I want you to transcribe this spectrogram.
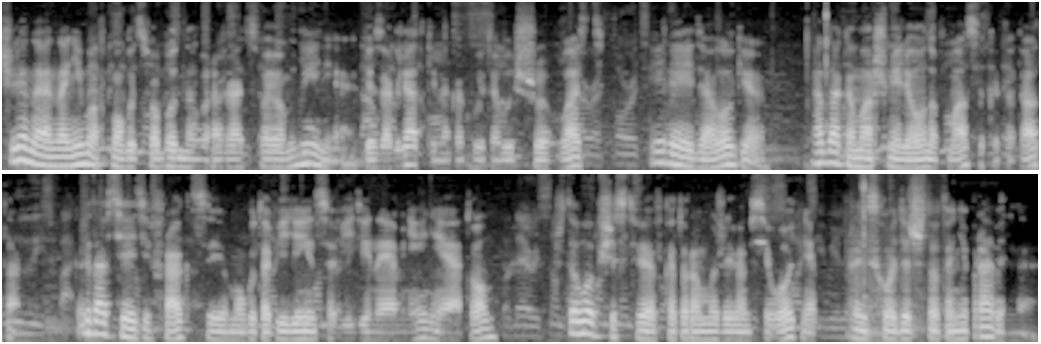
Члены анонимов могут свободно выражать свое мнение, без оглядки на какую-то высшую власть или идеологию. Однако марш миллионов масок — это дата, когда все эти фракции могут объединиться в единое мнение о том, что в обществе, в котором мы живем сегодня, происходит что-то неправильное.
